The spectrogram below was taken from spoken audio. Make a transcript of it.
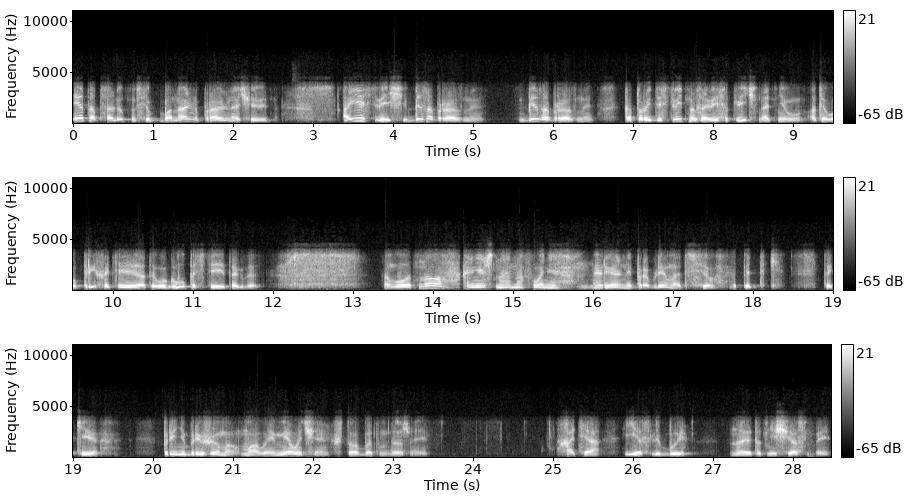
И это абсолютно все банально, правильно, очевидно. А есть вещи безобразные, безобразные, которые действительно зависят лично от него, от его прихоти, от его глупости и так далее. Вот, но, конечно, на фоне реальной проблемы это все, опять-таки, такие пренебрежимо малые мелочи, что об этом даже и... Хотя, если бы на этот несчастный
